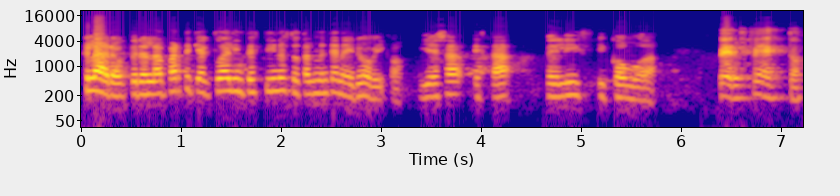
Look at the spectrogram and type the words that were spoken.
claro, pero en la parte que actúa el intestino es totalmente anaeróbico y ella está feliz y cómoda. Perfecto.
